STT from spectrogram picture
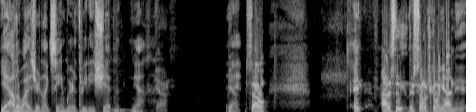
Yeah. Otherwise, you're like seeing weird 3D shit. Yeah. Yeah. Yeah. yeah. So, and honestly, there's so much going on. It,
